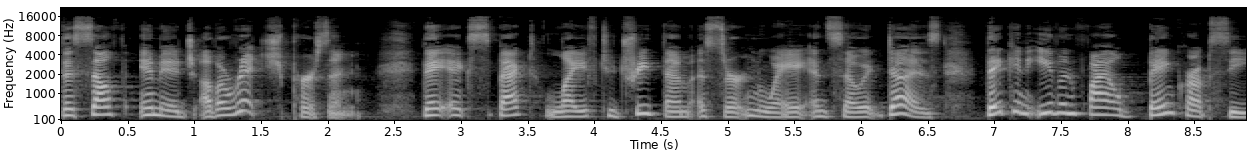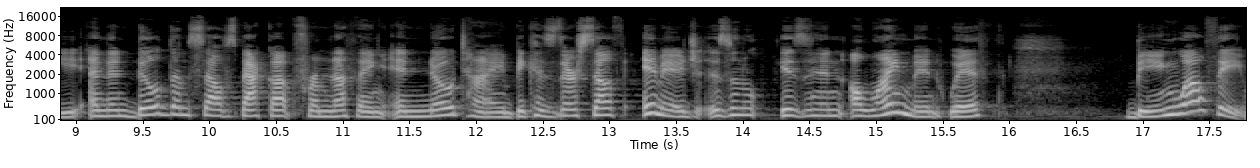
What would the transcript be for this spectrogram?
the self image of a rich person. They expect life to treat them a certain way, and so it does. They can even file bankruptcy and then build themselves back up from nothing in no time because their self image is in, is in alignment with being wealthy.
